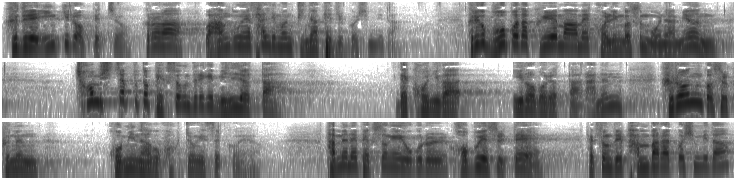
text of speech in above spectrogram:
그들의 인기를 얻겠죠. 그러나 왕궁의 살림은 빈약해질 것입니다. 그리고 무엇보다 그의 마음에 걸린 것은 뭐냐면 처음 시작부터 백성들에게 밀렸다. 내 권위가 잃어버렸다라는 그런 것을 그는 고민하고 걱정했을 거예요. 반면에 백성의 요구를 거부했을 때 백성들이 반발할 것입니다.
